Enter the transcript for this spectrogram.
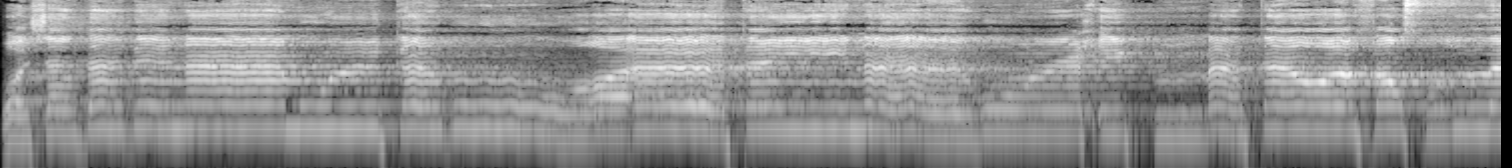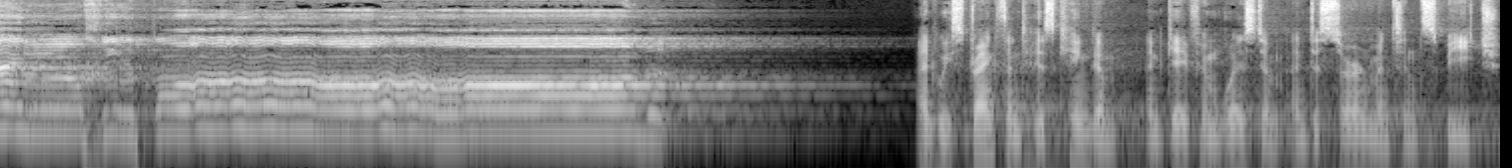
وشددنا ملكه وآتيناه And we strengthened his kingdom and gave him wisdom and discernment in speech.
